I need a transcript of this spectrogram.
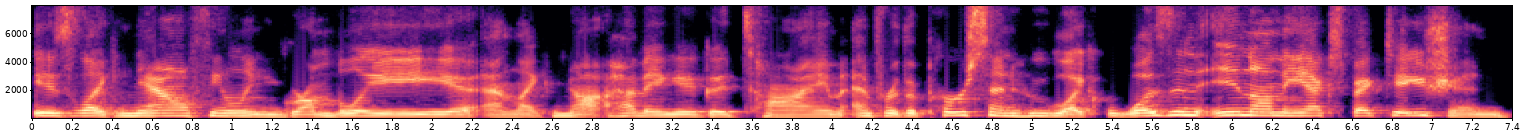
is like now feeling grumbly and like not having a good time and for the person who like wasn't in on the expectation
